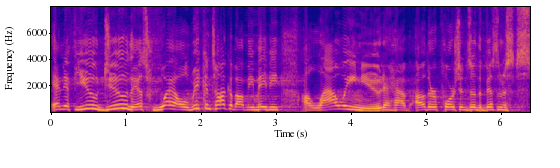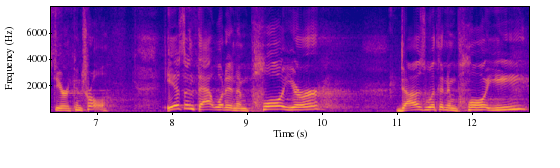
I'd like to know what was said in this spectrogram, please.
And if you do this well, we can talk about me maybe allowing you to have other portions of the business to steer and control. Isn't that what an employer does with an employee?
